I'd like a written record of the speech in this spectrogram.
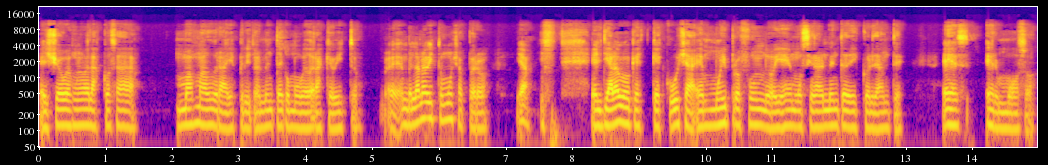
El show es una de las cosas más maduras y espiritualmente conmovedoras que he visto. Eh, en verdad no he visto muchas, pero ya. El diálogo que, que escucha es muy profundo y es emocionalmente discordante. Es hermoso.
